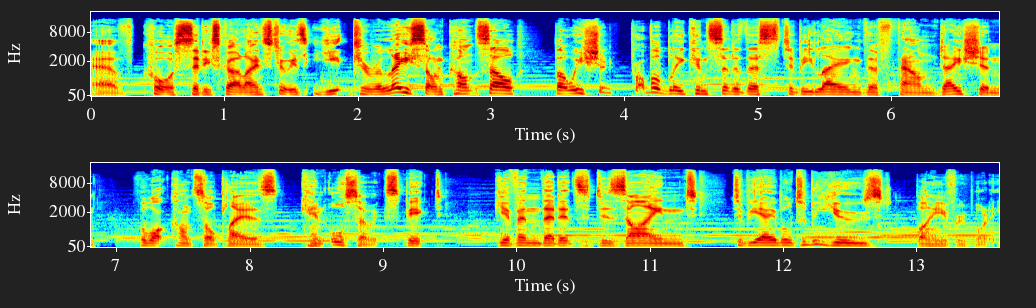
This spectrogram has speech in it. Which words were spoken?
Of course, City Skylines 2 is yet to release on console, but we should probably consider this to be laying the foundation for what console players can also expect, given that it's designed to be able to be used by everybody.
